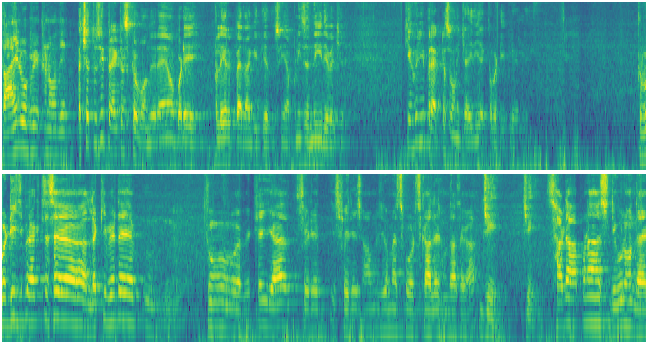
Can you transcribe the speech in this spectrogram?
ਤਾਂ ਹੀ ਲੋਕ ਵੇਖਣ ਆਉਂਦੇ ਨੇ। ਅੱਛਾ ਤੁਸੀਂ ਪ੍ਰੈਕਟਿਸ ਕਰਵਾਉਂਦੇ ਰਹੇ ਹੋ ਬੜੇ ਪਲੇਅਰ ਪੈਦਾ ਕੀਤੇ ਤੁਸੀਂ ਆਪਣੀ ਜ਼ਿੰਦਗੀ ਦੇ ਵਿੱਚ। ਕਿਹੋ ਜੀ ਪ੍ਰੈਕਟਿਸ ਹੋਣੀ ਚਾਹੀਦੀ ਹੈ ਕਬੱਡੀ ਪਲੇਅਰ ਲਈ? ਕਬੱਡੀ 'ਚ ਪ੍ਰੈਕਟਿਸ ਲੱਕੀ ਬੇਟੇ ਤੂੰ ਵੇਖਿਆ ਹੀ ਆ ਸਵੇਰੇ ਸਵੇਰੇ ਸ਼ਾਮ ਨੂੰ ਜਦੋਂ ਮੈਂ ਸਪੋਰਟਸ ਕਾਲਜ ਹੁੰਦਾ ਸੀਗਾ। ਜੀ ਜੀ। ਸਾਡਾ ਆਪਣਾ ਸ਼ਡਿਊਲ ਹੁੰਦਾ ਹੈ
